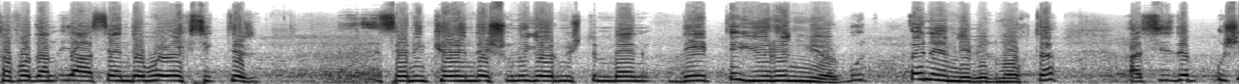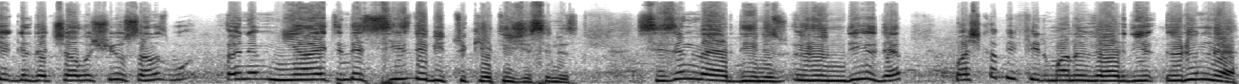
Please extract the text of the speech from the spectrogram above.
kafadan ya sende bu eksiktir. Senin köyünde şunu görmüştüm ben deyip de yürünmüyor. Bu önemli bir nokta. Siz de bu şekilde çalışıyorsanız bu önemli. Nihayetinde siz de bir tüketicisiniz. Sizin verdiğiniz ürün değil de başka bir firmanın verdiği ürünle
